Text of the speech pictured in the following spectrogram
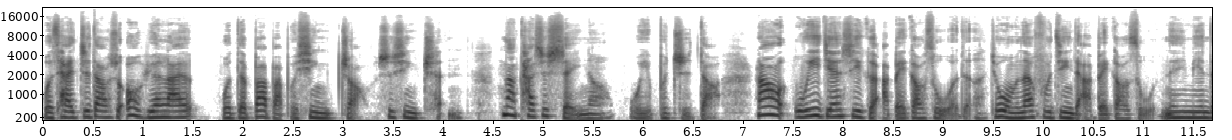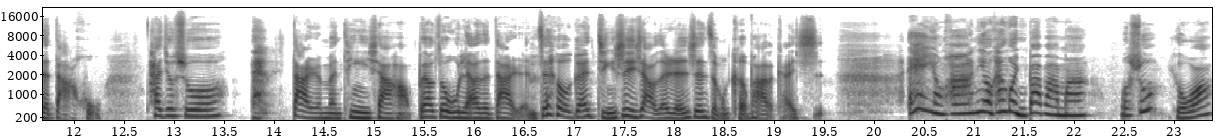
我才知道说，哦，原来我的爸爸不姓赵，是姓陈。那他是谁呢？我也不知道。然后无意间是一个阿伯告诉我的，就我们那附近的阿伯告诉我，那边的大户，他就说：“哎，大人们听一下哈，不要做无聊的大人。这我跟警示一下我的人生怎么可怕的开始。”哎，永华，你有看过你爸爸吗？我说有啊，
